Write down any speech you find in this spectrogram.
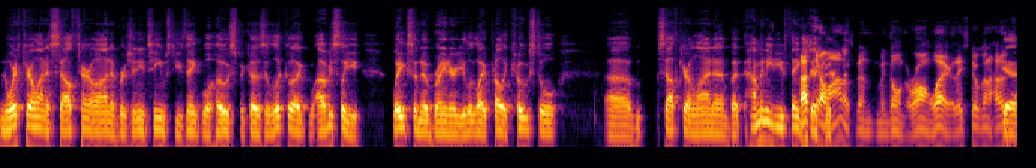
North Carolina, South Carolina, Virginia teams do you think will host? Because it looked like obviously Wake's a no brainer. You look like probably Coastal um, South Carolina. But how many do you think? South Carolina's been been going the wrong way. Are they still going to host? Yeah.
